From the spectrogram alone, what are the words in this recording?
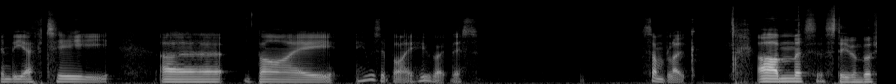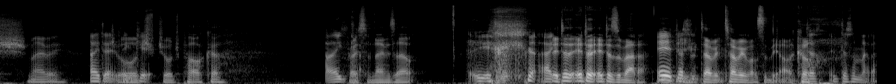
in the FT uh by who was it by? Who wrote this? Some bloke um, Stephen Bush, maybe. I don't George, think it, George Parker. I throw some names out. I, it, it, it doesn't matter. It doesn't. tell me tell me what's in the article. It, it doesn't matter.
